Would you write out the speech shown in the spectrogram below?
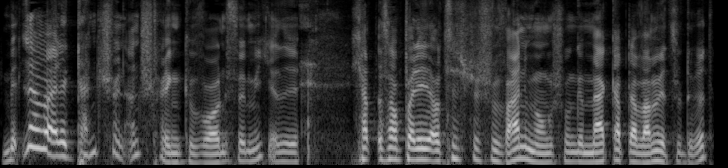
mittlerweile ganz schön anstrengend geworden für mich. Also ich habe das auch bei den autistischen Wahrnehmungen schon gemerkt gehabt, da waren wir zu dritt.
